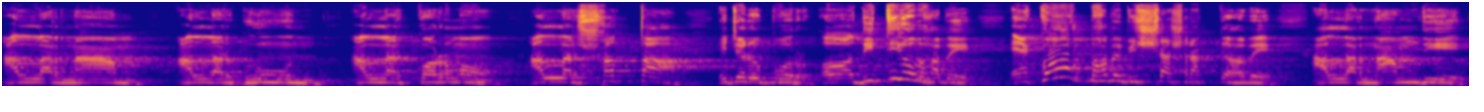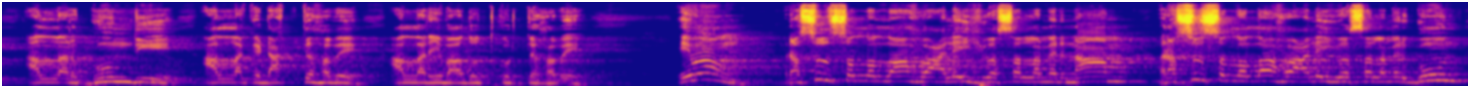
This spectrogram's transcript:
আল্লাহর নাম, আল্লাহর গুণ, আল্লাহর কর্ম, আল্লাহর সত্তা, এটার উপর অদ্বিতীয়ভাবে, এককভাবে বিশ্বাস রাখতে হবে। আল্লাহর নাম দিয়ে, আল্লাহর গুণ দিয়ে, আল্লাহকে ডাকতে হবে, আল্লাহর ইবাদত করতে হবে। এবং রাসুল সাল্লাহ আলহি আসাল্লামের নাম, রাসুল সাল্লাহ আলহি আসাল্লামের গুণ,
